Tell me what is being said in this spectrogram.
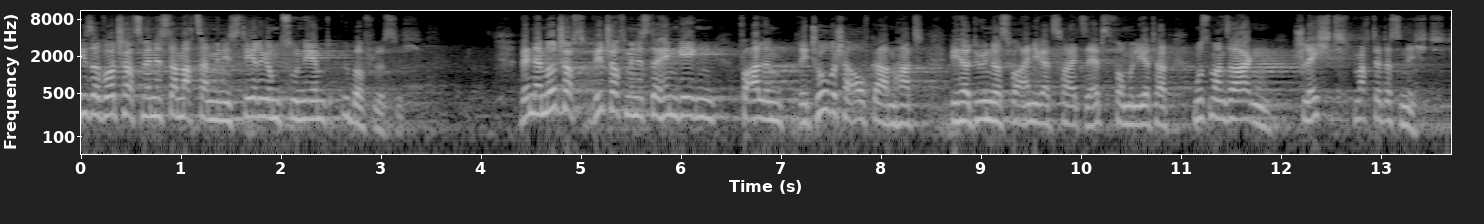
dieser Wirtschaftsminister macht sein Ministerium zunehmend überflüssig. Wenn der Wirtschaftsminister hingegen vor allem rhetorische Aufgaben hat, wie Herr Dün das vor einiger Zeit selbst formuliert hat, muss man sagen, schlecht macht er das nicht.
